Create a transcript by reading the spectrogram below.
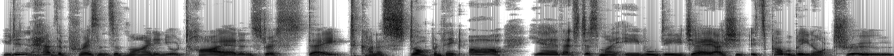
you didn't have the presence of mind in your tired and stressed state to kind of stop and think, oh, yeah, that's just my evil DJ. I should, it's probably not true.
